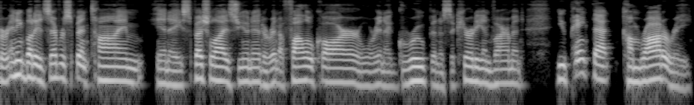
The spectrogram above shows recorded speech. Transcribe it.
For anybody that's ever spent time in a specialized unit or in a follow car or in a group in a security environment, you paint that camaraderie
